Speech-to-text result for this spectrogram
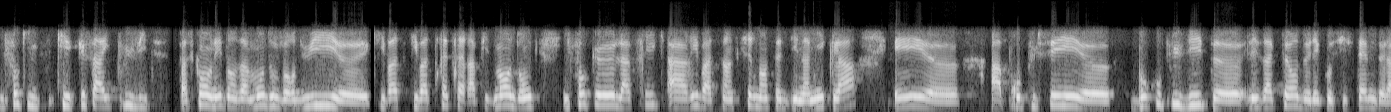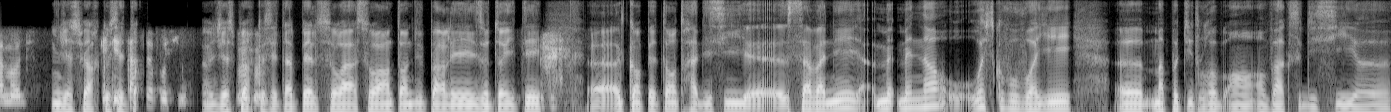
il faut que ça aille plus vite parce qu'on est dans un monde aujourd'hui euh, qui va qui va très très rapidement donc il faut que l'Afrique arrive à s'inscrire dans cette dynamique là et euh, à propulser beaucoup plus vite les acteurs de l'écosystème de la mode. J'espère que cet j'espère que mhm. cet appel sera sera entendu par les autorités compétentes d'ici Savané. Maintenant, où est-ce que vous voyez euh, ma petite robe en, wax d'ici, euh,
